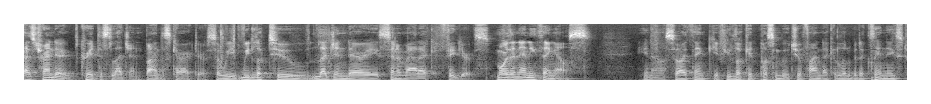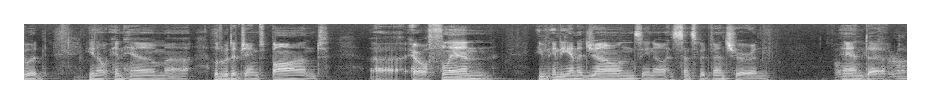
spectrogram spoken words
as trying to create this legend behind this character. So we we looked to legendary cinematic figures more than anything else, you know. So I think if you look at Puss in Boots, you'll find like a little bit of Clint Eastwood, you know, in him, uh, a little bit of James Bond, uh, Errol Flynn, even Indiana Jones, you know, his sense of adventure and and uh,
